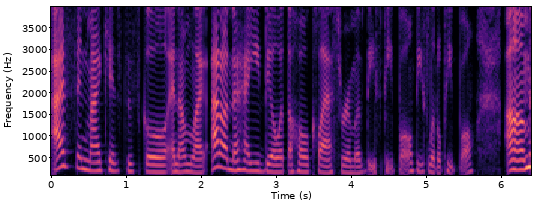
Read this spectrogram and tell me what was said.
I send my kids to school and I'm like, I don't know how you deal with the whole classroom of these people, these little people. Um,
